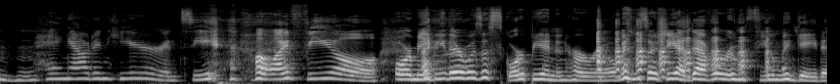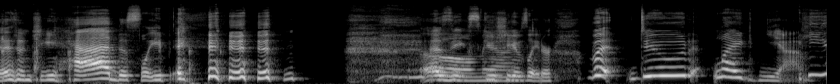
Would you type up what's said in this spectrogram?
Mhm. hang out in here and see how I feel. Or maybe there was a scorpion in her room, and so she had to have her room fumigated, and she had to sleep in. As the Oh, excuse she gives later. But dude, like Yeah. he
